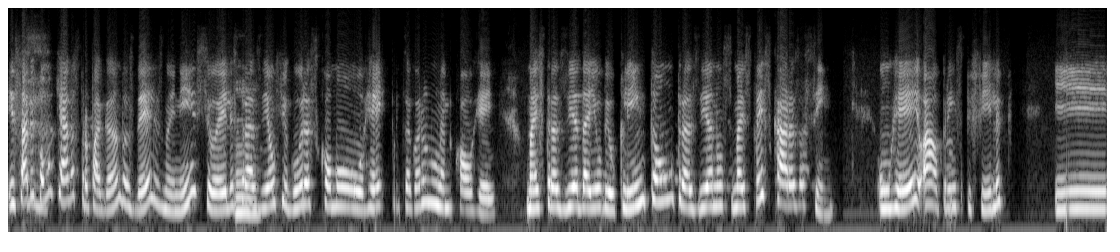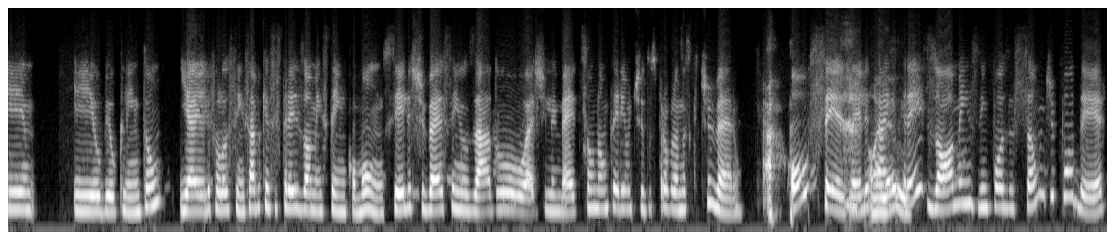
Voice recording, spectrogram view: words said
E sabe como que eram as propagandas deles no início? Eles hum. traziam figuras como o rei, putz, agora eu não lembro qual o rei, mas trazia daí o Bill Clinton, trazia mais três caras assim. Um rei, ah, o príncipe Philip e e o Bill Clinton. E aí ele falou assim: sabe o que esses três homens têm em comum? Se eles tivessem usado o Ashley Madison, não teriam tido os problemas que tiveram. Ou seja, ele traz três homens em posição de poder.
